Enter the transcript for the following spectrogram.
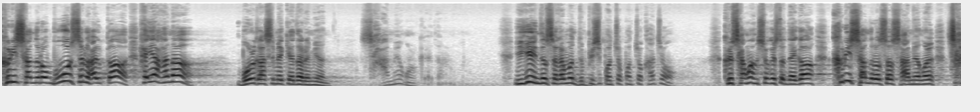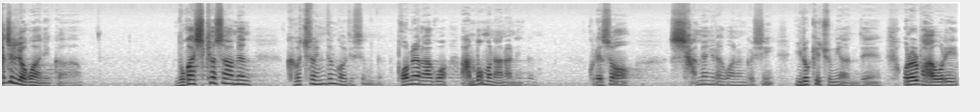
크리스찬으로 무엇을 할까 해야 하나 뭘 가슴에 깨달으면 사명을 깨달은 거예요. 이게 있는 사람은 눈빛이 번쩍번쩍하죠. 그 상황 속에서 내가 크리스찬으로서 사명을 찾으려고 하니까 누가 시켜서 하면 그것처럼 힘든 거 어디 있습니까? 보면 하고 안 보면 안 하는 거예요. 그래서 사명이라고 하는 것이 이렇게 중요한데 오늘 바울이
